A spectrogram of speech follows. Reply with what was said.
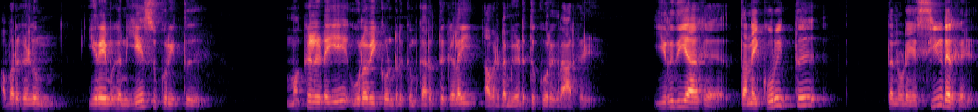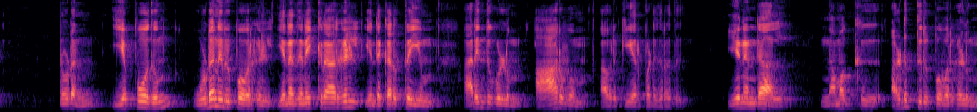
அவர்களும் இறைமகன் இயேசு குறித்து மக்களிடையே உறவிக் கொண்டிருக்கும் கருத்துக்களை அவரிடம் எடுத்து கூறுகிறார்கள். இறுதியாக தன்னை குறித்து தன்னுடைய சீடர்கள் தன்னுடன் எப்போதும் உடனிருப்பவர்கள் என நினைக்கிறார்கள் என்ற கருத்தையும் அறிந்து கொள்ளும் ஆர்வம் அவருக்கு ஏற்படுகிறது. ஏனென்றால் நமக்கு அடுத்திருப்பவர்களும்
